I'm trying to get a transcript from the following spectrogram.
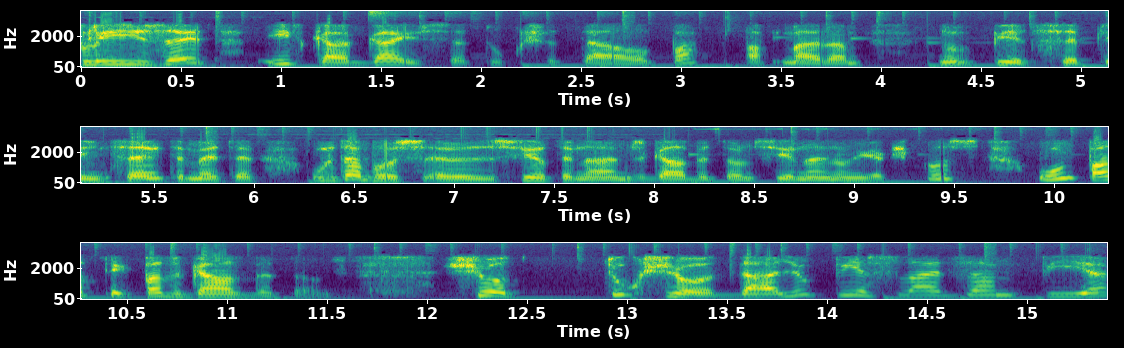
flīzēt, it kā gaisa tukša telpa, apmēram nu, 5-7 cm. Tā būs uh, siltinājums gāzbetona sienai no iekšpuses un pat, pats gāzbetons. Šo tukšo daļu pieslēdzam pie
